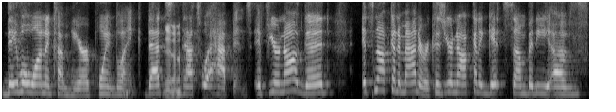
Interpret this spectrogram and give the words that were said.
they will want to come here. Point blank. That's Yeah. that's what happens. If you're not good, it's not going to matter because you're not going to get somebody of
